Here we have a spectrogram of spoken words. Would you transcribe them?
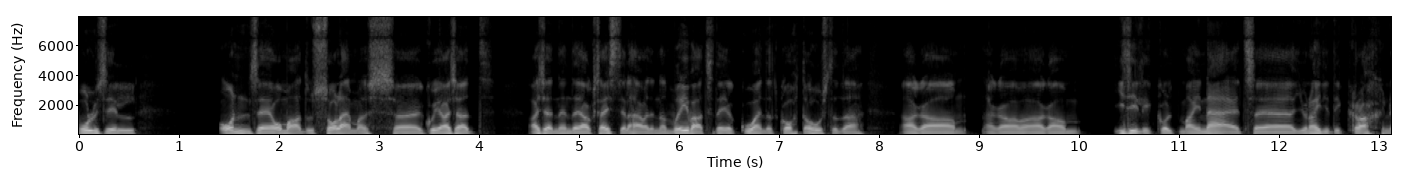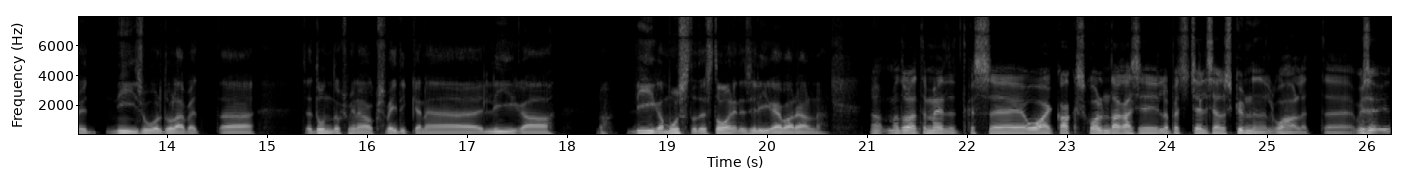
Wolvesil on see omadus olemas, kui asjad, asjad nende jaoks hästi lähevad, et nad võivad seda kuuendat kohta ohustada, aga, aga, aga isiklikult ma ei näe, et see Unitedi krahh nüüd nii suur tuleb, et äh, see tunduks minu jaoks veidikene liiga noh, liiga mustades toonides ja liiga ebareaalne. no ma tuletan meelde, et kas see hooaeg kaks-kolm tagasi lõpetas Chelsea alles kümnendal kohal, et või see,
